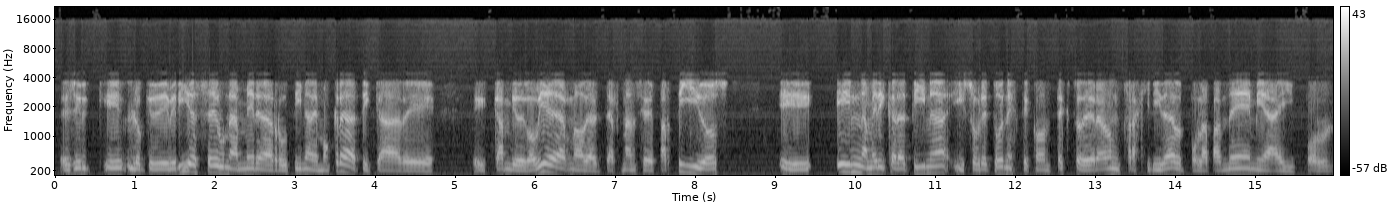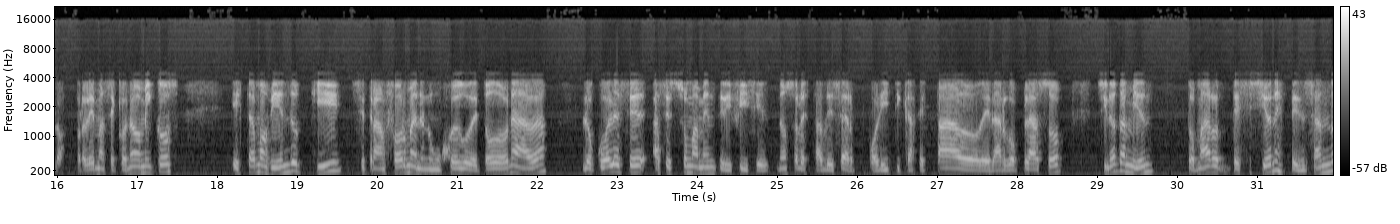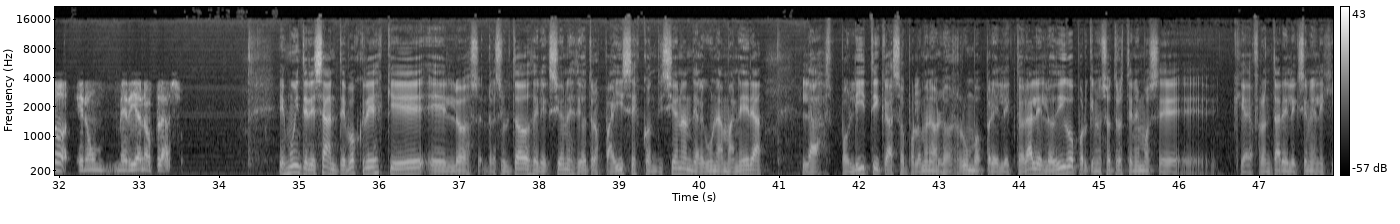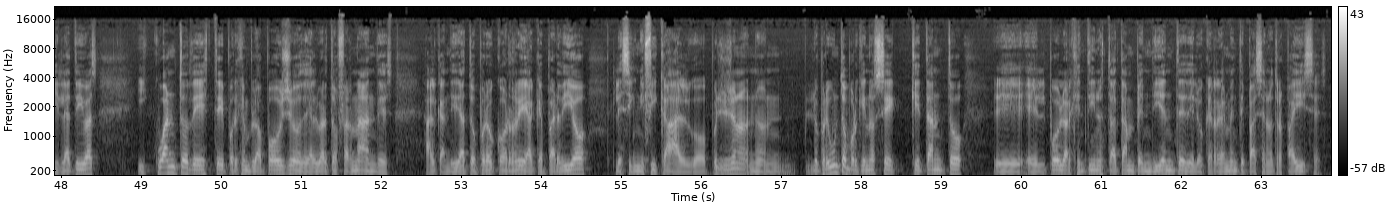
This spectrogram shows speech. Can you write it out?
Es decir, que lo que debería ser una mera rutina democrática de eh, cambio de gobierno, de alternancia de partidos, eh, en América Latina y sobre todo en este contexto de gran fragilidad por la pandemia y por los problemas económicos, estamos viendo que se transforman en un juego de todo o nada, lo cual se hace sumamente difícil no solo establecer políticas de Estado de largo plazo, sino también tomar decisiones pensando en un mediano plazo. Es muy interesante. ¿Vos crees que eh, los resultados de elecciones de otros países condicionan de alguna manera las políticas o por lo menos los rumbos preelectorales? Lo digo porque nosotros tenemos eh, eh, que afrontar elecciones legislativas y cuánto de este, por ejemplo, apoyo de Alberto Fernández al candidato pro Correa que perdió le significa algo. Pues yo no, lo pregunto porque no sé qué tanto el pueblo argentino está tan pendiente de lo que realmente pasa en otros países.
